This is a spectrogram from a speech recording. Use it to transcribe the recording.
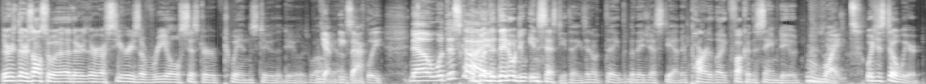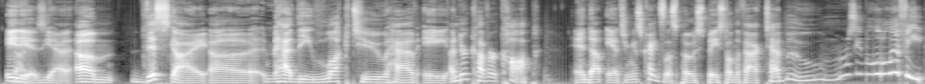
There's there's also a, there there are a series of real sister twins too that do as well. Yeah, exactly. Now, what this guy, But they don't do incesty things. They don't. They, but they just yeah, they're part of like fucking the same dude. right? Which is still weird. It is, yeah. Um, this guy uh, had the luck to have a undercover cop end up answering his Craigslist post based on the fact taboo seemed a little iffy.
